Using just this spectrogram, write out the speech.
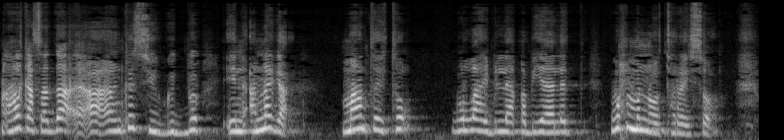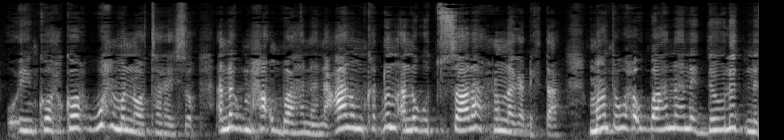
halkaas haddaa aan ka sii gudbo in annaga maantayto wallaahi bilahi qabyaalad wax ma noo tarayso. Koox koox wax ma noo tarayso. Annagu maxaa u baahanahna? Caalamka dhan anagu tusaalaha xun naga dhigtaa. Maanta waxaa u baahanahna dowladna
